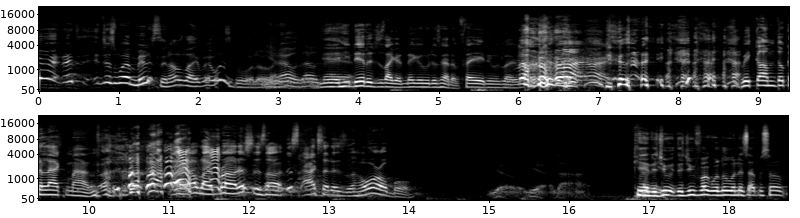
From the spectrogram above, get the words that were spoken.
The dudes who work at the Jamaican. yeah, it, it just wasn't menacing. I was like, man, what is going on? yeah, that was that was Yeah, he did it just like a nigga who just had a fade. He was like, right, "We come to collect, man." Like, I'm like, bro, this is uh, this accent is horrible. Yo, yeah, nah. Ken, did you did you fuck with Lou in this episode?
